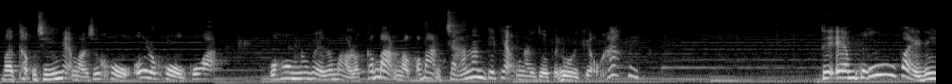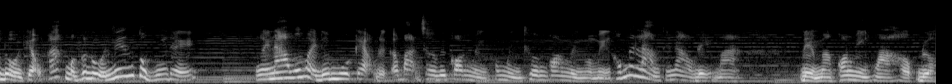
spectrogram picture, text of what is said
Và thậm chí mẹ bảo chứ khổ ơi là khổ cô ạ. Có hôm nó về nó bảo là các bạn bảo các bạn chán ăn cái kẹo này rồi phải đổi kẹo khác đi. Thì em cũng phải đi đổi kẹo khác mà cứ đổi liên tục như thế. Ngày nào cũng phải đi mua kẹo để các bạn chơi với con mình, không mình thương con mình mà mình không biết làm thế nào để mà để mà con mình hòa hợp được.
